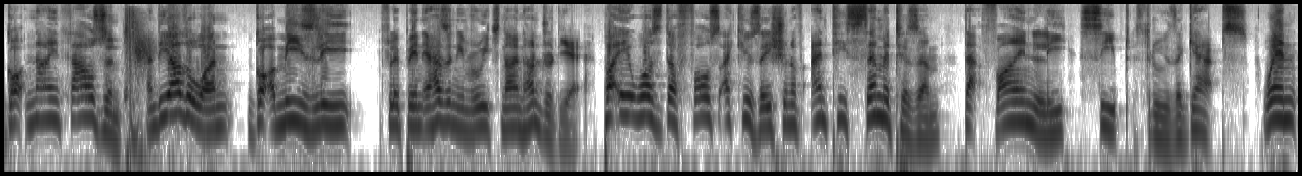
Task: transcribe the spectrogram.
got 9,000, and the other one got a measly flipping, it hasn't even reached 900 yet. But it was the false accusation of anti Semitism that finally seeped through the gaps. When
